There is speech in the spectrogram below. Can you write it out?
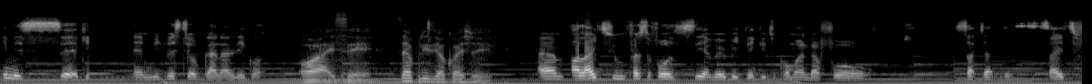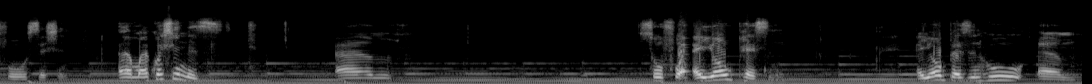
name is uh, um, University of Ghana, Legon. All right, say, sir, please, your question. Um, I'd like to first of all say a very big thank you to Commander for such an insightful session. Uh, my question is, um, so for a young person, a young person who um,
